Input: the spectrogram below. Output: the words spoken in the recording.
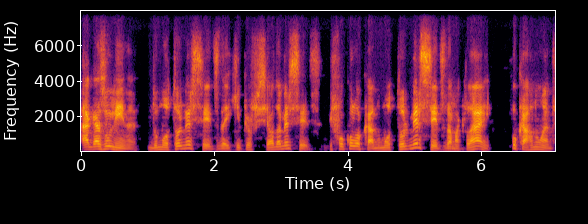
a gasolina do motor Mercedes, da equipe oficial da Mercedes, e for colocar no motor Mercedes da McLaren, o carro não anda.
